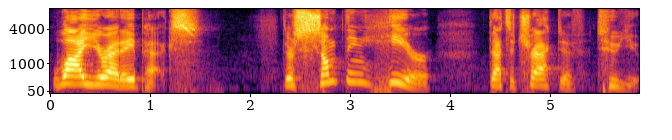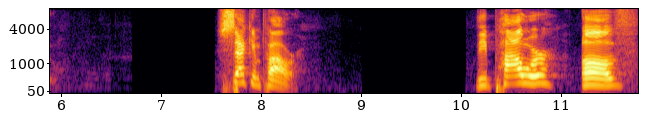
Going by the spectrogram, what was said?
why you're at Apex. There's something here that's attractive to you. Second power the power of.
